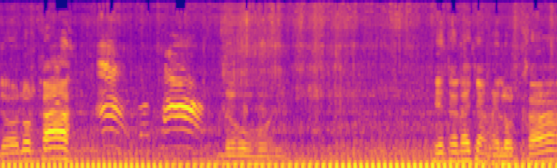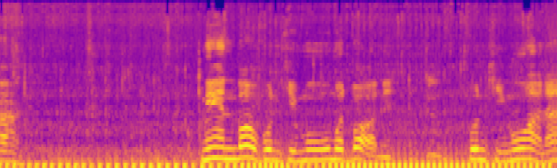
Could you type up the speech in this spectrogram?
เดี๋ยวรถค่าโดยเฮ็ดให้ได้จังให้รถค่าแม่นบ่พุ่นขี่หมูหมดบ่นี่พุ่นขี่งัวน้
